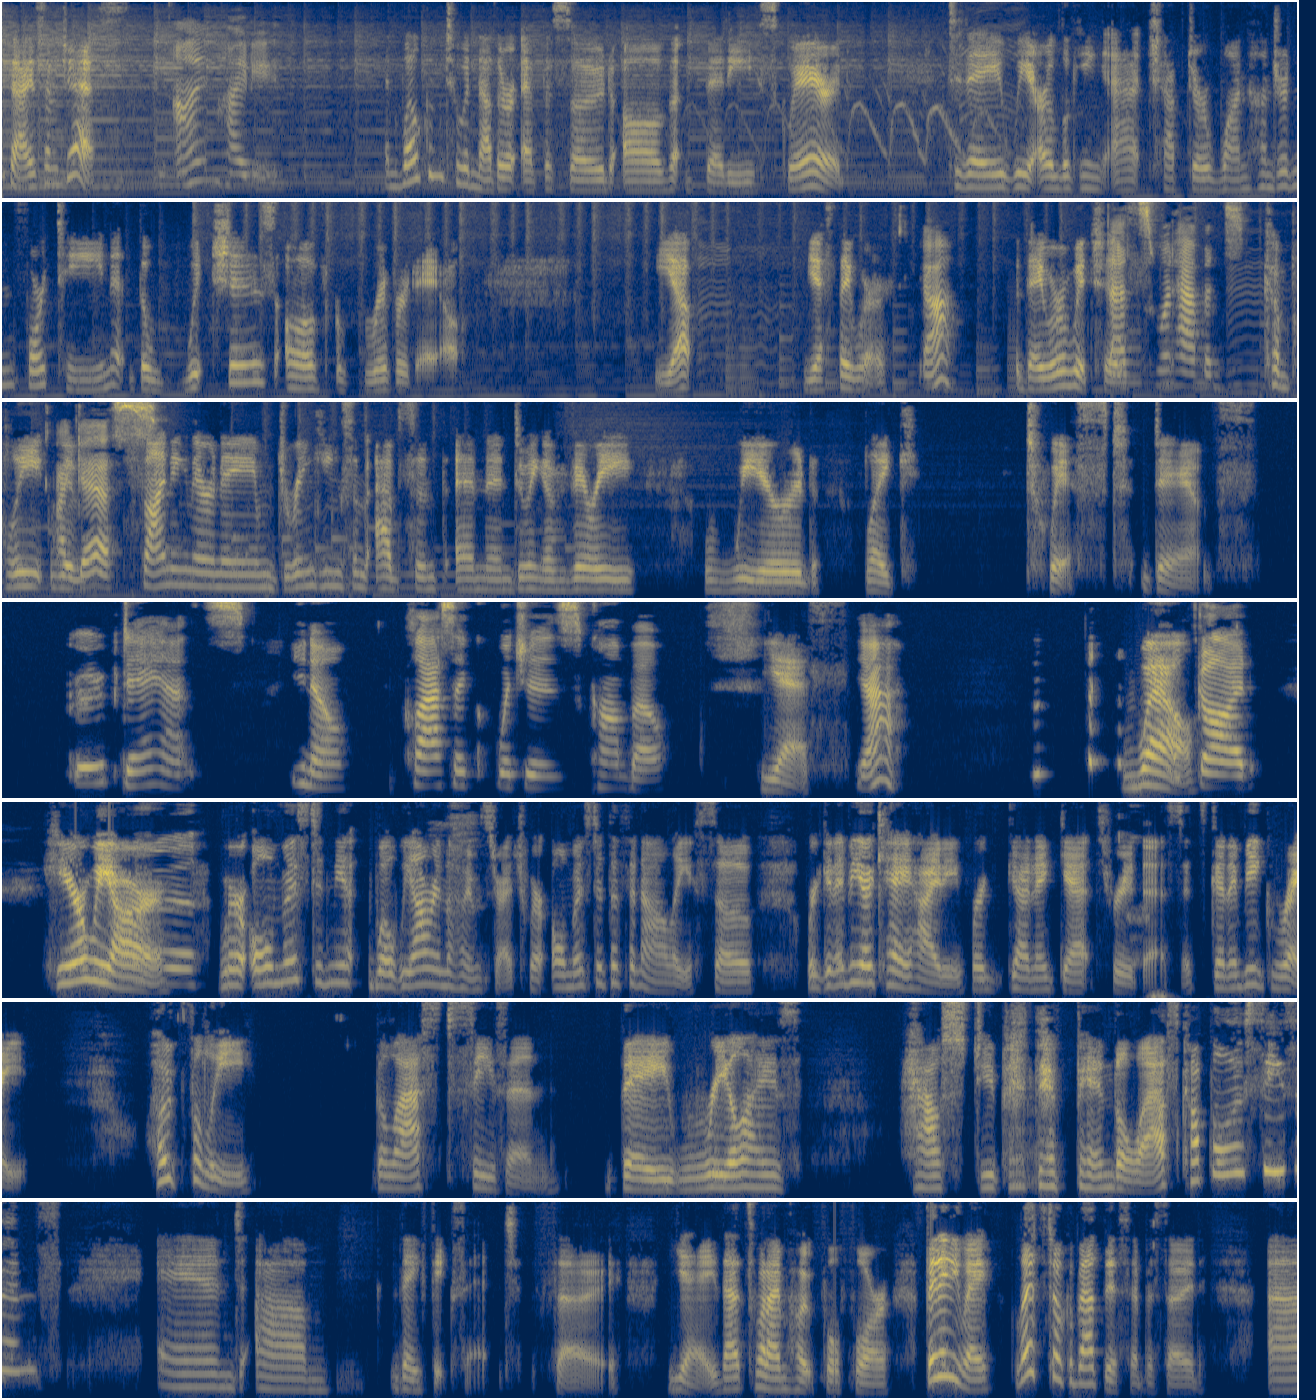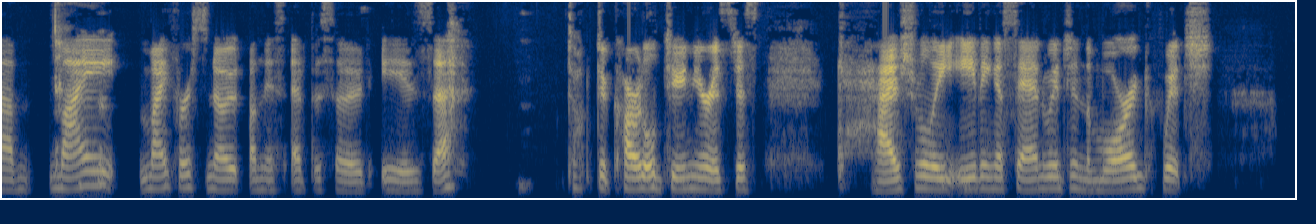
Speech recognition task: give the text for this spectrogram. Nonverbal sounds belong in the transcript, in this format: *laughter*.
Hi guys, I'm Jess. I'm Heidi. And welcome to another episode of Betty Squared. Today we are looking at chapter 114 The Witches of Riverdale. Yep. Yes, they were. Yeah. They were witches. That's what happens. Complete with I guess. signing their name, drinking some absinthe, and then doing a very weird, like, twist dance. Group dance. You know, classic witches combo. Yes. Yeah. *laughs* Well, God. here we are. Uh, We're almost in the, well, we are in the home stretch. We're almost at the finale. So we're to be okay, Heidi. We're to get through this. It's to be great. Hopefully, the last season, they realize how stupid *laughs* they've been the last couple of seasons and um, they fix it. So, yay, that's what I'm hopeful for. But anyway, let's talk about this episode. Um, *laughs* my my first note on this episode is uh, *laughs* Dr. Curdle Jr. is just casually eating a sandwich in the morgue, which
